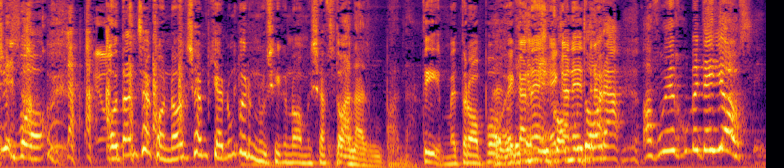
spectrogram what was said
σου πω, Σακούλα. όταν τσακωνόντουσαν, ποιανού περνούσε η γνώμη σε αυτό; Φανάζ μου πάντα. Τι, με τρόπο. Ε, έκανε, γιατί δικό έκανε μου τρα- τώρα, αφού έχουμε τελειώσει.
